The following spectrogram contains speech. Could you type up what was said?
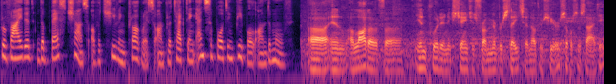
provided the best chance of achieving progress on protecting and supporting people on the move. Uh, and a lot of uh, input and exchanges from member states and others here, civil society.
